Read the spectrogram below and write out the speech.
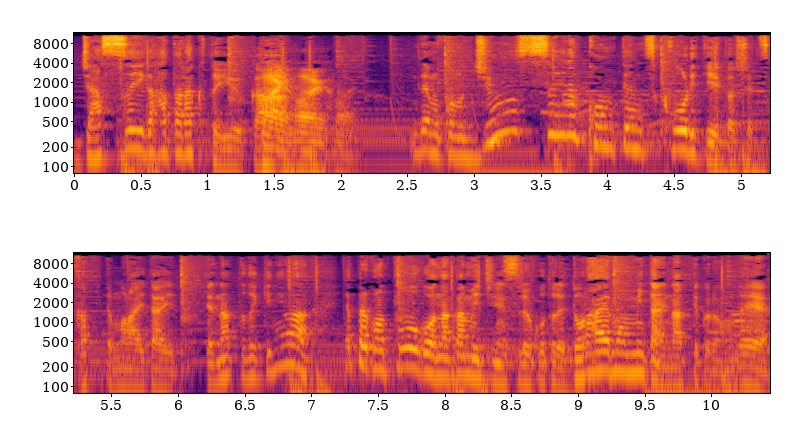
邪推が働くというか、はいはいはい。でもこの純粋なコンテンツクオリティとして使ってもらいたいってなった時には、やっぱりこの東郷中道にすることでドラえもんみたいになってくるので、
